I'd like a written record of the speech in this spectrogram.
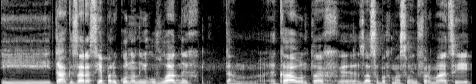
І так, зараз я переконаний у владних там акаунтах, е, засобах масової інформації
